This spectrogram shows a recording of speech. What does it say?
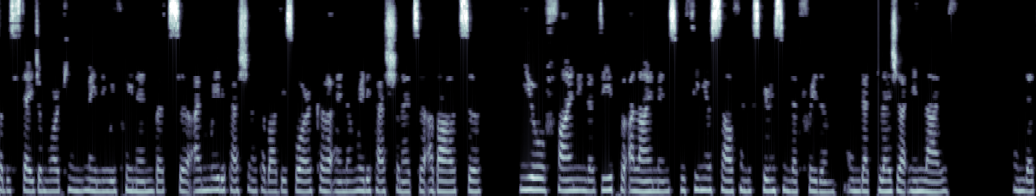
at this stage i'm working mainly with women but uh, i'm really passionate about this work uh, and i'm really passionate about uh, you finding that deep alignment within yourself and experiencing that freedom and that pleasure in life and that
